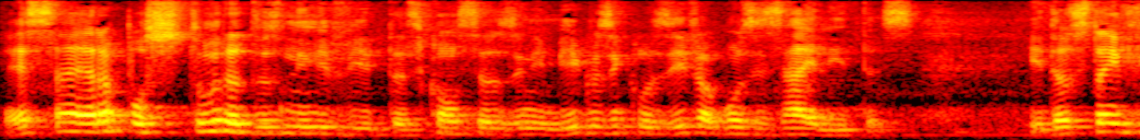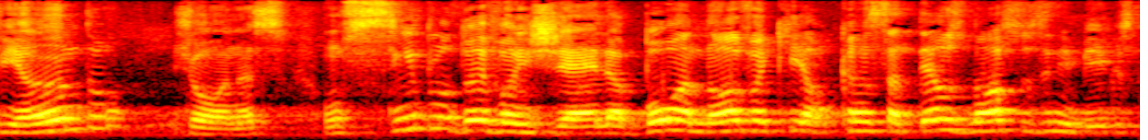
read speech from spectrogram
Essa era a postura dos ninivitas com seus inimigos, inclusive alguns israelitas. E Deus está enviando Jonas, um símbolo do evangelho, a boa nova que alcança até os nossos inimigos,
